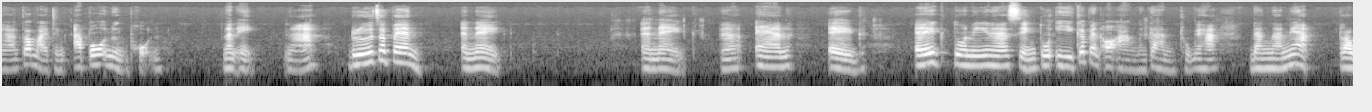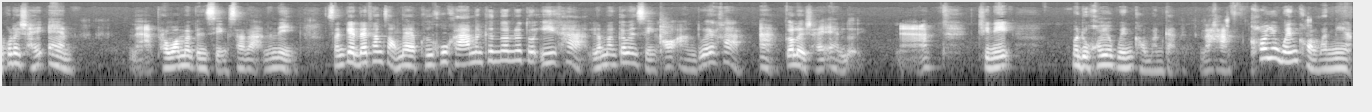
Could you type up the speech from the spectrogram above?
นะ ก็หมายถึง apple 1 ผล นั่นเองนะ หรือจะเป็น an egg an egg นะ an egg egg ตัวนี้นะ เสียงตัว e ก็เป็นออ่างเหมือนกัน ถูกไหมคะ ดังนั้นเนี่ย เราก็เลยใช้ and นะ เพราะว่ามันเป็นเสียงสระนั่นเอง สังเกตได้ทั้งสองแบบ คือคู่ค้ามันขึ้นต้นด้วยตัว e ค่ะ แล้วมันก็เป็นเสียงออ่างด้วยค่ะ อะ ก็เลยใช้ and เลยนะ ทีนี้มาดูข้อยกเว้นของมันกัน นะคะ ข้อยกเว้นของมันเนี่ย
